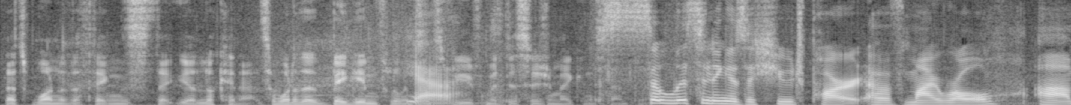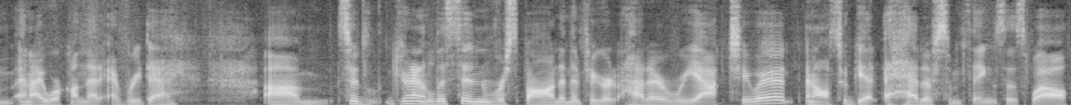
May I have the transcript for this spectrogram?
that's one of the things that you're looking at. So what are the big influences Yeah. for you from a decision making standpoint? So listening is a huge part of my role, um, and I work on that every day. Um, so you're going to listen, respond, and then figure out how to react to it, and also get ahead of some things as well.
